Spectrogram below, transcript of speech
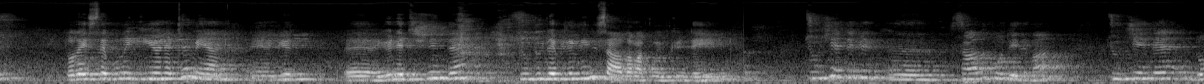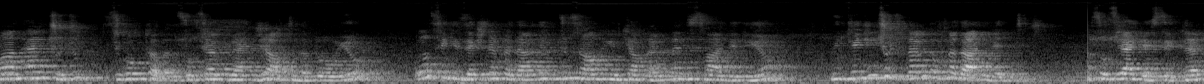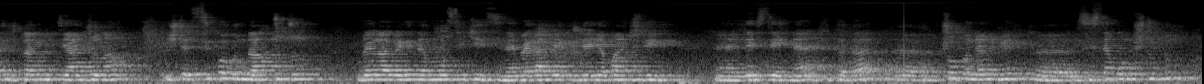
Dolayısıyla bunu iyi yönetemeyen e, bir e, yöneticinin de sürdürülebilirliğini sağlamak mümkün değil. Türkiye'de bir e, sağlık modeli var. Türkiye'de doğan her çocuk sigortalı, sosyal güvence altında doğuyor. 18 yaşına kadar da bütün sağlık imkanlarından istifade ediyor. Mülteci çocukları da buna dahil ettik. Sosyal destekler, çocukların ihtiyacı olan işte sporundan tutun, beraberinde musikisine, beraberinde yabancı dil e, desteğine kadar e, çok önemli bir e, sistem oluşturduk.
